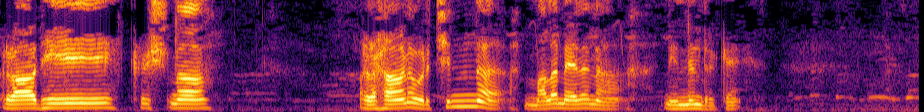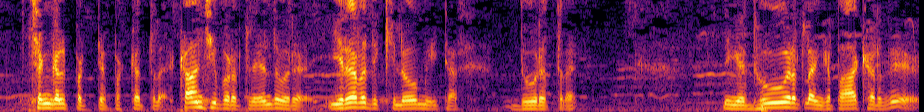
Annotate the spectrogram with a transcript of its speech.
ராதே கிருஷ்ணா. அழகான ஒரு சின்ன மலை மேலே நான் நின்றுருக்கேன் இருக்கேன் செங்கல்பட்டு பக்கத்தில் காஞ்சிபுரத்துலேருந்து ஒரு இருபது கிலோமீட்டர் தூரத்தில். நீங்கள் தூரத்தில் இங்கே பார்க்கறது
